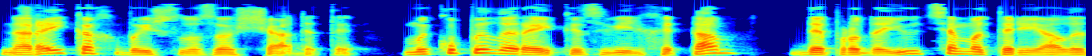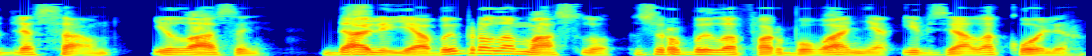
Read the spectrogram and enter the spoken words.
На рейках вийшло заощадити. Ми купили рейки з вільхи там, де продаються матеріали для саун і лазень. Далі я вибрала масло, зробила фарбування і взяла колір,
